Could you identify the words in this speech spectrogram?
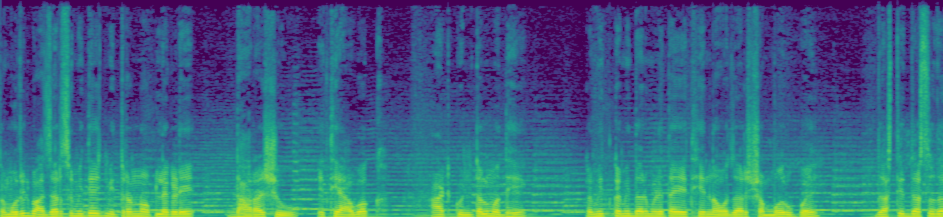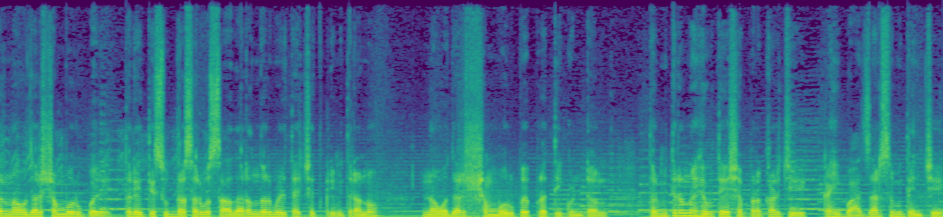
समोरील बाजार समिती मित्रांनो आपल्याकडे धाराशिव येथे आवक आठ क्विंटलमध्ये कमीत कमी दर मिळत आहे येथे नऊ हजार शंभर रुपये जास्तीत जास्त दर नऊ हजार शंभर रुपये तर येथे सुद्धा सर्वसाधारण दर मिळत आहेत शेतकरी मित्रांनो नऊ हजार शंभर रुपये प्रति क्विंटल. तर मित्रांनो हे होते अशा प्रकारचे काही बाजार समित्यांचे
